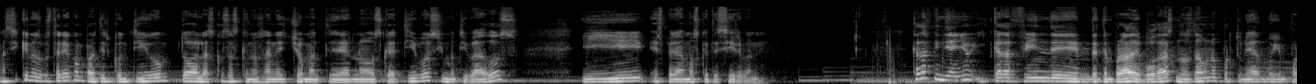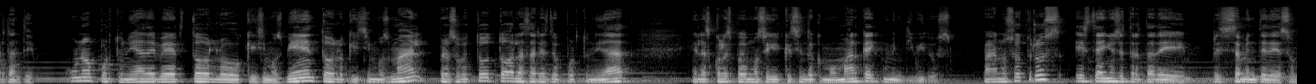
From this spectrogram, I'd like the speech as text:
Así que nos gustaría compartir contigo todas las cosas que nos han hecho mantenernos creativos y motivados y esperamos que te sirvan. Cada fin de año y cada fin de, temporada de bodas nos da una oportunidad muy importante. Una oportunidad de ver todo lo que hicimos bien, todo lo que hicimos mal, pero sobre todo todas las áreas de oportunidad en las cuales podemos seguir creciendo como marca y como individuos. Para nosotros este año se trata de precisamente de eso.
